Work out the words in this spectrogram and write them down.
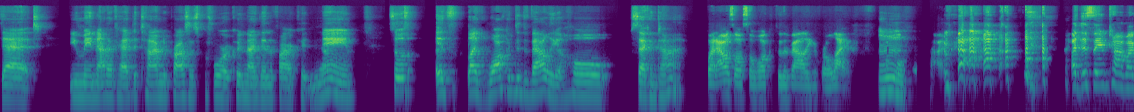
that you may not have had the time to process before, or couldn't identify, or couldn't name. So it's it's like walking through the valley a whole second time. But I was also walking through the valley of real life. Mm. At the same time, I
